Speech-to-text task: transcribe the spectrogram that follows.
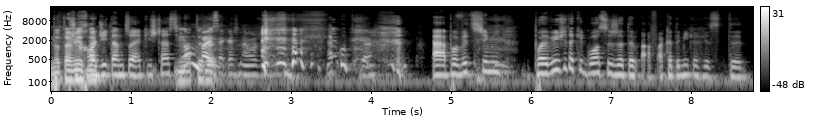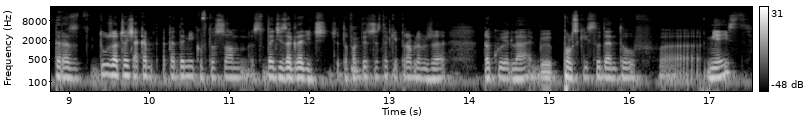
No tam Przychodzi tam co jakiś czas? No, Bomba tyle- jest jakaś nałożona. Na kutkę. A powiedzcie mi, pojawiły się takie głosy, że te, w akademikach jest y, teraz duża część aka- akademików to są studenci zagraniczni. Czy to faktycznie jest taki problem, że brakuje dla jakby polskich studentów e, miejsc?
